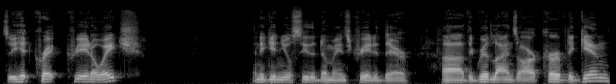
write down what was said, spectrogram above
So you hit create, create OH, and again you'll see the domains created there. Uh, the grid lines are curved again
